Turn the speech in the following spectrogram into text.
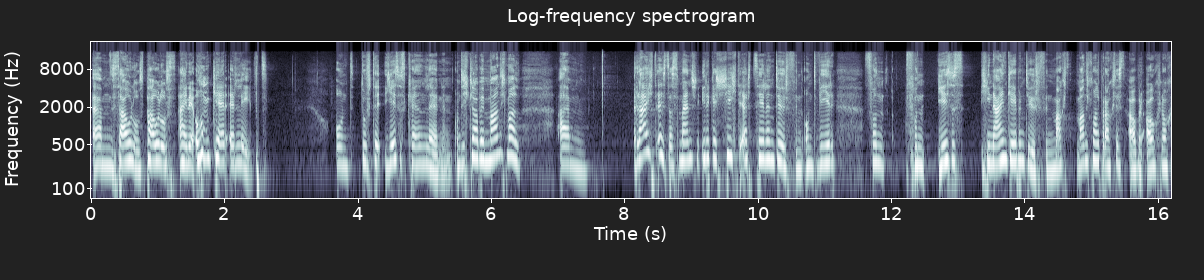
ähm, Saulus, Paulus eine Umkehr erlebt und durfte Jesus kennenlernen. Und ich glaube, manchmal ähm, reicht es, dass Menschen ihre Geschichte erzählen dürfen und wir von, von Jesus hineingeben dürfen. Manchmal braucht es aber auch noch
